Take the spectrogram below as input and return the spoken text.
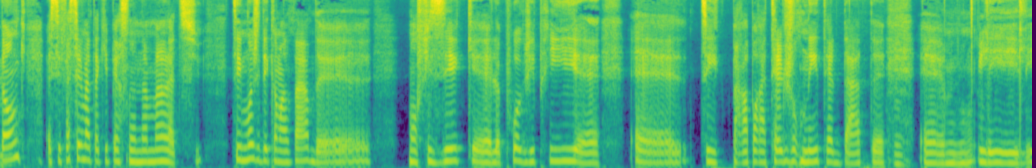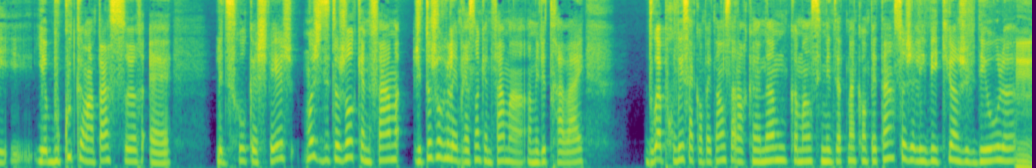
Donc, euh, c'est facile de m'attaquer personnellement là-dessus. Tu sais, moi, j'ai des commentaires de euh, mon physique, euh, le poids que j'ai pris, euh, euh, tu sais, par rapport à telle journée, telle date. euh, les, les, il y a beaucoup de commentaires sur euh, le discours que je fais. Je- moi, je dis toujours qu'une femme, j'ai toujours eu l'impression qu'une femme en, en milieu de travail doit prouver sa compétence alors qu'un homme commence immédiatement compétent. Ça, je l'ai vécu en jeu vidéo là, Hmm.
